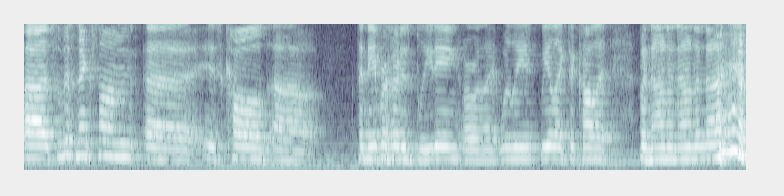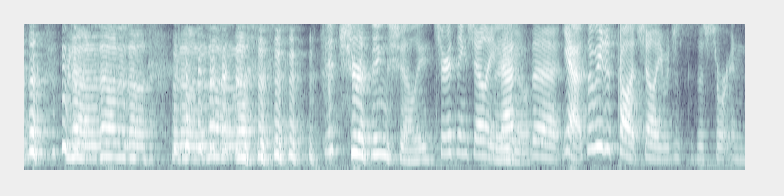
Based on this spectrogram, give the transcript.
uh, "So this next song uh, is called uh, "The Neighborhood Is Bleeding," or like we we like to call it." Banana na na na, banana na na na, banana na na na. It's- Sure thing, Shelly. Sure thing, Shelly. There That's the yeah. So we just call it Shelly, which is just a shortened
